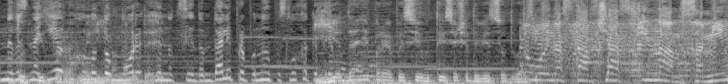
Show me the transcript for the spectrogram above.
не визнає голодомор людей. геноцидом. Далі пропоную послухати Є пряму дані переписів 1920 Думаю, настав час і нам самим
